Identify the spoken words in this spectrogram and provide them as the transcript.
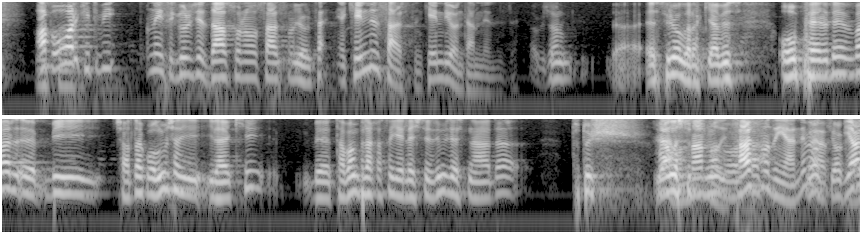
Abi o hareketi bir neyse göreceğiz daha sonra o sarsma. Yok. Sen, ya kendin sarstın kendi yöntemlerinizle. Tabii canım. Ya, espri olarak ya biz o perde var e, bir çatlak olmuş ilaki ve taban plakasına yerleştirdiğimiz esnada tutuş Ha, yanlış tutuşma. Sarsmadın yani değil mi? Yok, yok, bir an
